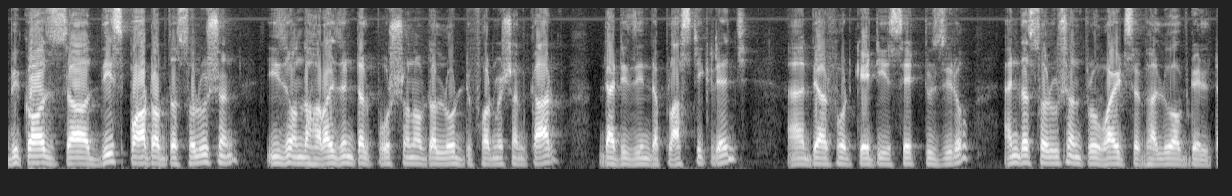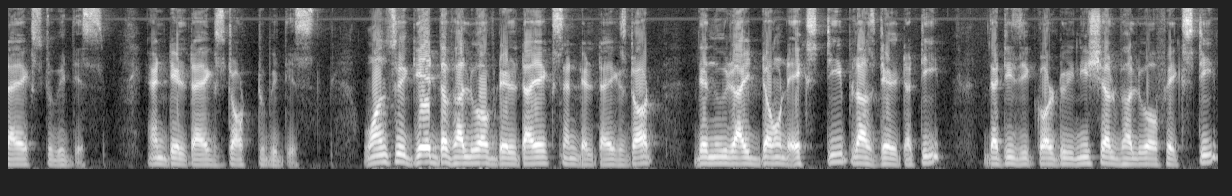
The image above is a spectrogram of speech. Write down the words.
because uh, this part of the solution is on the horizontal portion of the load deformation curve that is in the plastic range uh, therefore, k t is set to 0 and the solution provides a value of delta x to be this and delta x dot to be this. Once we get the value of delta x and delta x dot, then we write down x t plus delta t that is equal to initial value of x t.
